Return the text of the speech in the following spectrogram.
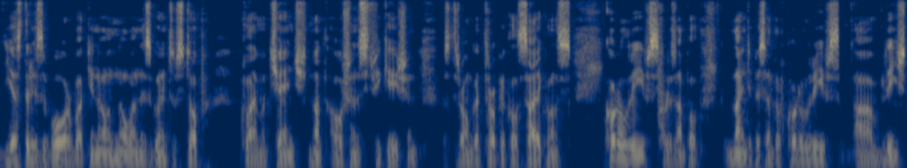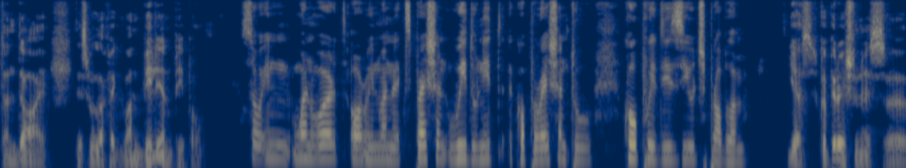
Yes, there is a war, but you know, no one is going to stop climate change, not ocean acidification, stronger tropical cyclones. Coral reefs, for example, 90% of coral reefs are bleached and die. This will affect 1 billion people. So, in one word or in one expression, we do need cooperation to cope with this huge problem. Yes, cooperation is, uh,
